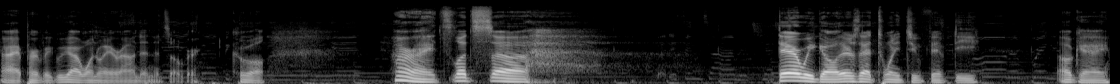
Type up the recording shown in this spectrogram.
right, perfect. We got one way around and it's over. Cool. All right, let's uh There we go. There's that 2250. Okay.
